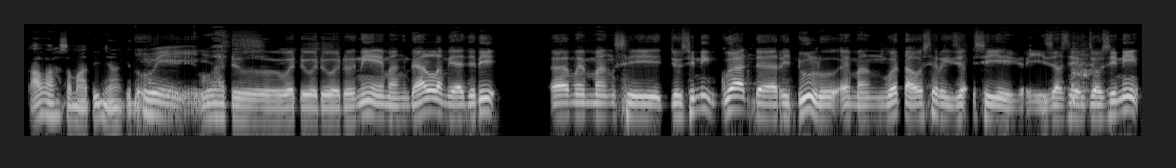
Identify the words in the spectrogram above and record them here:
kalah sama hatinya gitu. Wih. Waduh, waduh, waduh, waduh. Ini emang dalam ya. Jadi eh, memang si Jos ini gua dari dulu emang gua tahu si Rizal si Rizal si Jos ini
